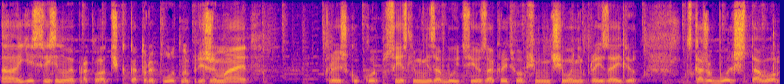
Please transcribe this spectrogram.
а, есть резиновая прокладочка, которая плотно прижимает крышку корпуса. Если вы не забудете ее закрыть, в общем, ничего не произойдет. Скажу больше того,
